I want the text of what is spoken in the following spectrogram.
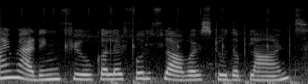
I'm adding few colorful flowers to the plants.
